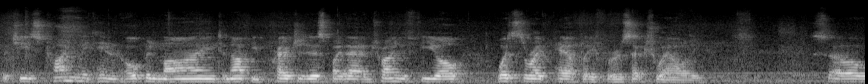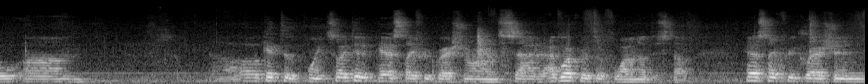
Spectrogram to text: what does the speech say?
but she's trying to maintain an open mind, to not be prejudiced by that, and trying to feel what's the right pathway for her sexuality. So, um, I'll get to the point. So I did a past life regression on Saturday. I've worked with her for a while on other stuff. Past life regression,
